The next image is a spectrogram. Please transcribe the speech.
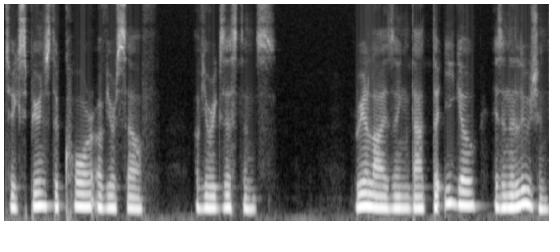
to experience the core of yourself of your existence, realizing that the ego is an illusion,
